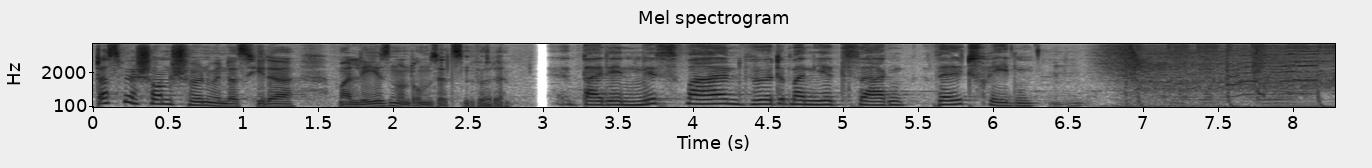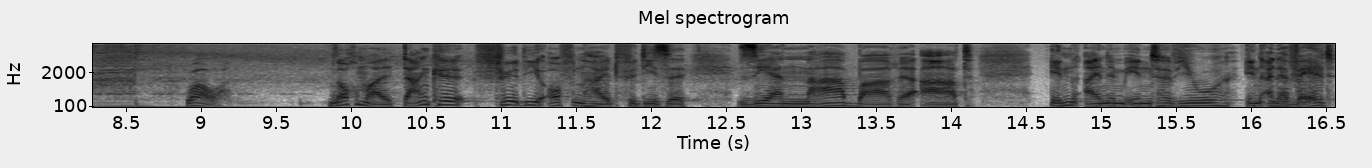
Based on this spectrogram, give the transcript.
das wäre schon schön, wenn das jeder mal lesen und umsetzen würde. Bei den Misswahlen würde man jetzt sagen Weltfrieden. Wow. Nochmal, danke für die Offenheit, für diese sehr nahbare Art in einem Interview, in einer Welt,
